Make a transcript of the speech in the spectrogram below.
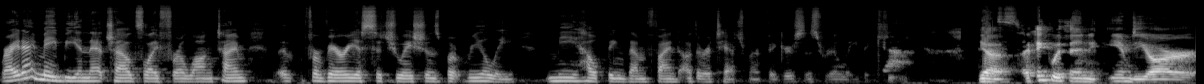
right? I may be in that child's life for a long time uh, for various situations, but really, me helping them find other attachment figures is really the key. Yeah, I think within EMDR,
